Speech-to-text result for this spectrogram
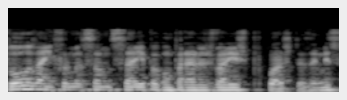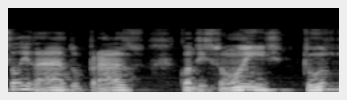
toda a informação necessária para comparar as várias propostas, a mensalidade, o prazo, condições, tudo,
